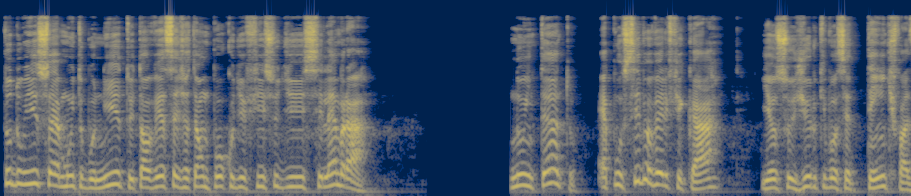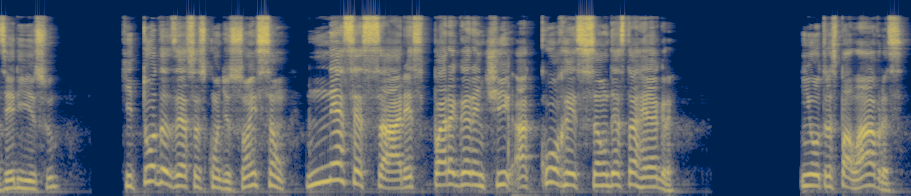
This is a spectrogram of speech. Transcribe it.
Tudo isso é muito bonito e talvez seja até um pouco difícil de se lembrar. No entanto, é possível verificar, e eu sugiro que você tente fazer isso, que todas essas condições são necessárias para garantir a correção desta regra. Em outras palavras,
